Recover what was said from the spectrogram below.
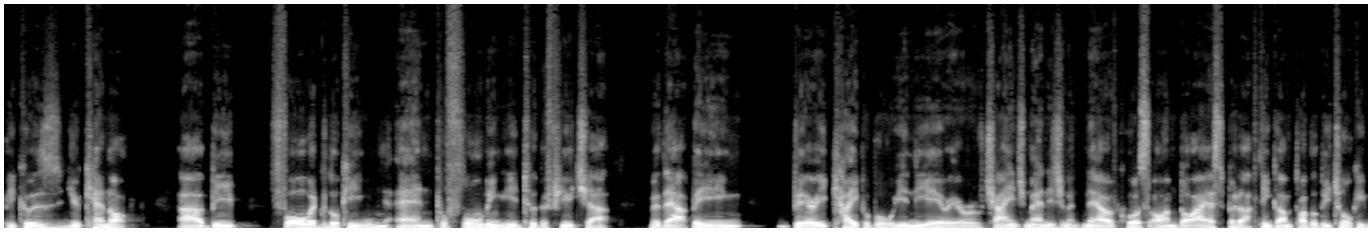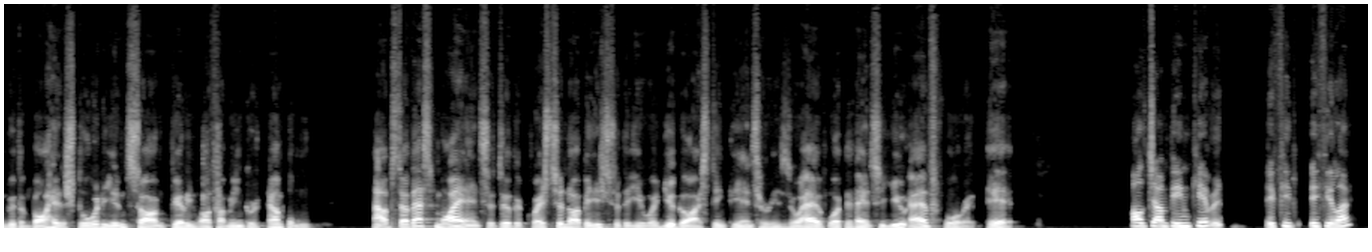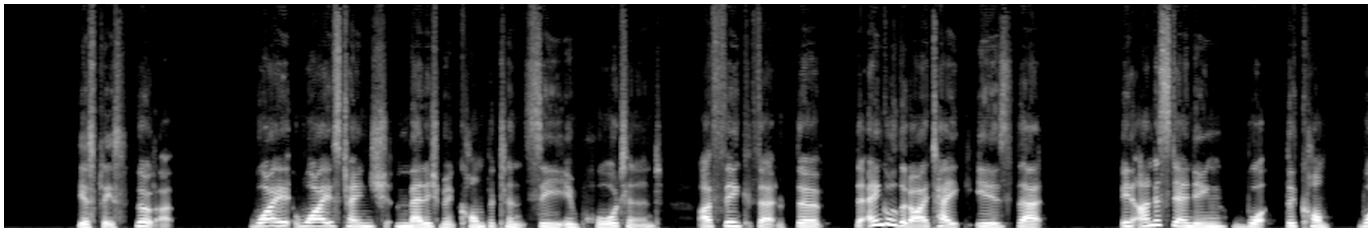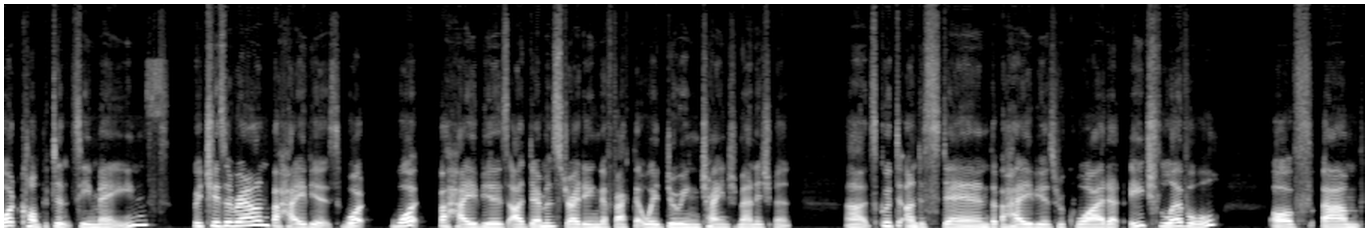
because you cannot uh, be forward looking and performing into the future without being very capable in the area of change management. Now, of course, I'm biased, but I think I'm probably talking with a biased audience, so I'm feeling like I'm in good company. Um, so that's my answer to the question. I'd be interested to hear what you guys think the answer is, or have what the answer you have for it. Yeah. I'll jump in, Kevin, if you if you like. Yes, please. Look, uh, why why is change management competency important? I think that the the angle that I take is that in understanding what the comp what competency means, which is around behaviors, what what behaviors are demonstrating the fact that we're doing change management. Uh, it's good to understand the behaviors required at each level of um,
